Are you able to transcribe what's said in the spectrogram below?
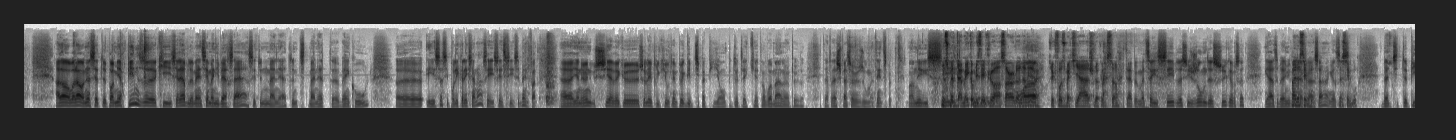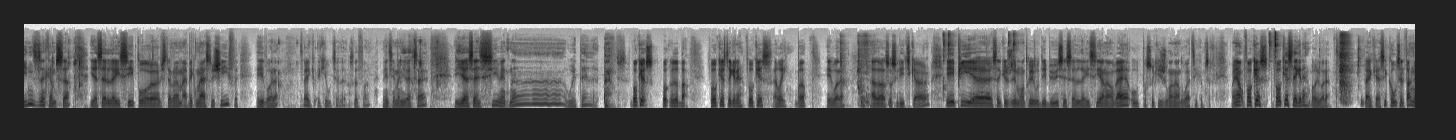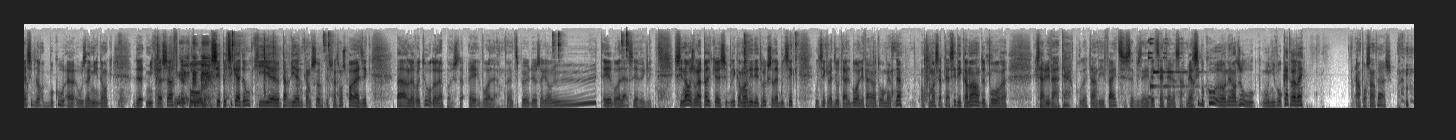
Alors voilà, on a cette première pins euh, qui célèbre le 20e anniversaire. C'est une manette, une petite manette euh, bien cool. Euh, et ça, c'est pour les collectionneurs. C'est bien le fun. Il y en a une aussi avec, celui-là est plus cute, un peu avec des petits papillons, puis toute la kit. On voit mal un peu. Là. Il faudrait que je fasse un zoom. Attends un petit peu. On va venir ici. Tu mets ta main comme les influenceurs, là, ceux qui font du maquillage, là, comme ça. Attends un peu, mettre ça ici, puis là, c'est jaune dessus, comme ça. Regarde, c'est bien mieux que ah, l'influenceur. Regarde ça, c'est beau. Belle petite pins, comme ça. Il y a celle-là ici, pour, euh, justement, avec Master Chief. Et voilà. C'est cute, celle-là. C'est le fun. 20e anniversaire. Il y a celle-ci maintenant. Où est-elle? Focus. Oh, l'autre bord. Focus, c'est grand. Focus. Ah oui. Bon. Et voilà. Alors, ça, c'est des petits cœurs. Et puis, euh, celle que je vous ai montrée au début, c'est celle-là ici, à l'envers, ou pour ceux qui jouent en endroit, c'est comme ça. Voyons, focus, focus, les grands. Bon, voilà. Fait que c'est cool, c'est le fun. Merci beaucoup euh, aux amis donc de Microsoft pour ces petits cadeaux qui euh, parviennent comme ça, de façon sporadique, par le retour de la poste. Et voilà. Un petit peu, deux secondes. Et voilà, c'est réglé. Sinon, je vous rappelle que si vous voulez commander des trucs sur la boutique, boutique Radio Talbot, allez faire un tour maintenant. On commence à placer des commandes pour euh, que ça arrive à temps pour le temps des fêtes. Si ça vous invite, c'est intéressant. Merci beaucoup. On est rendu au, au niveau 80 en pourcentage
